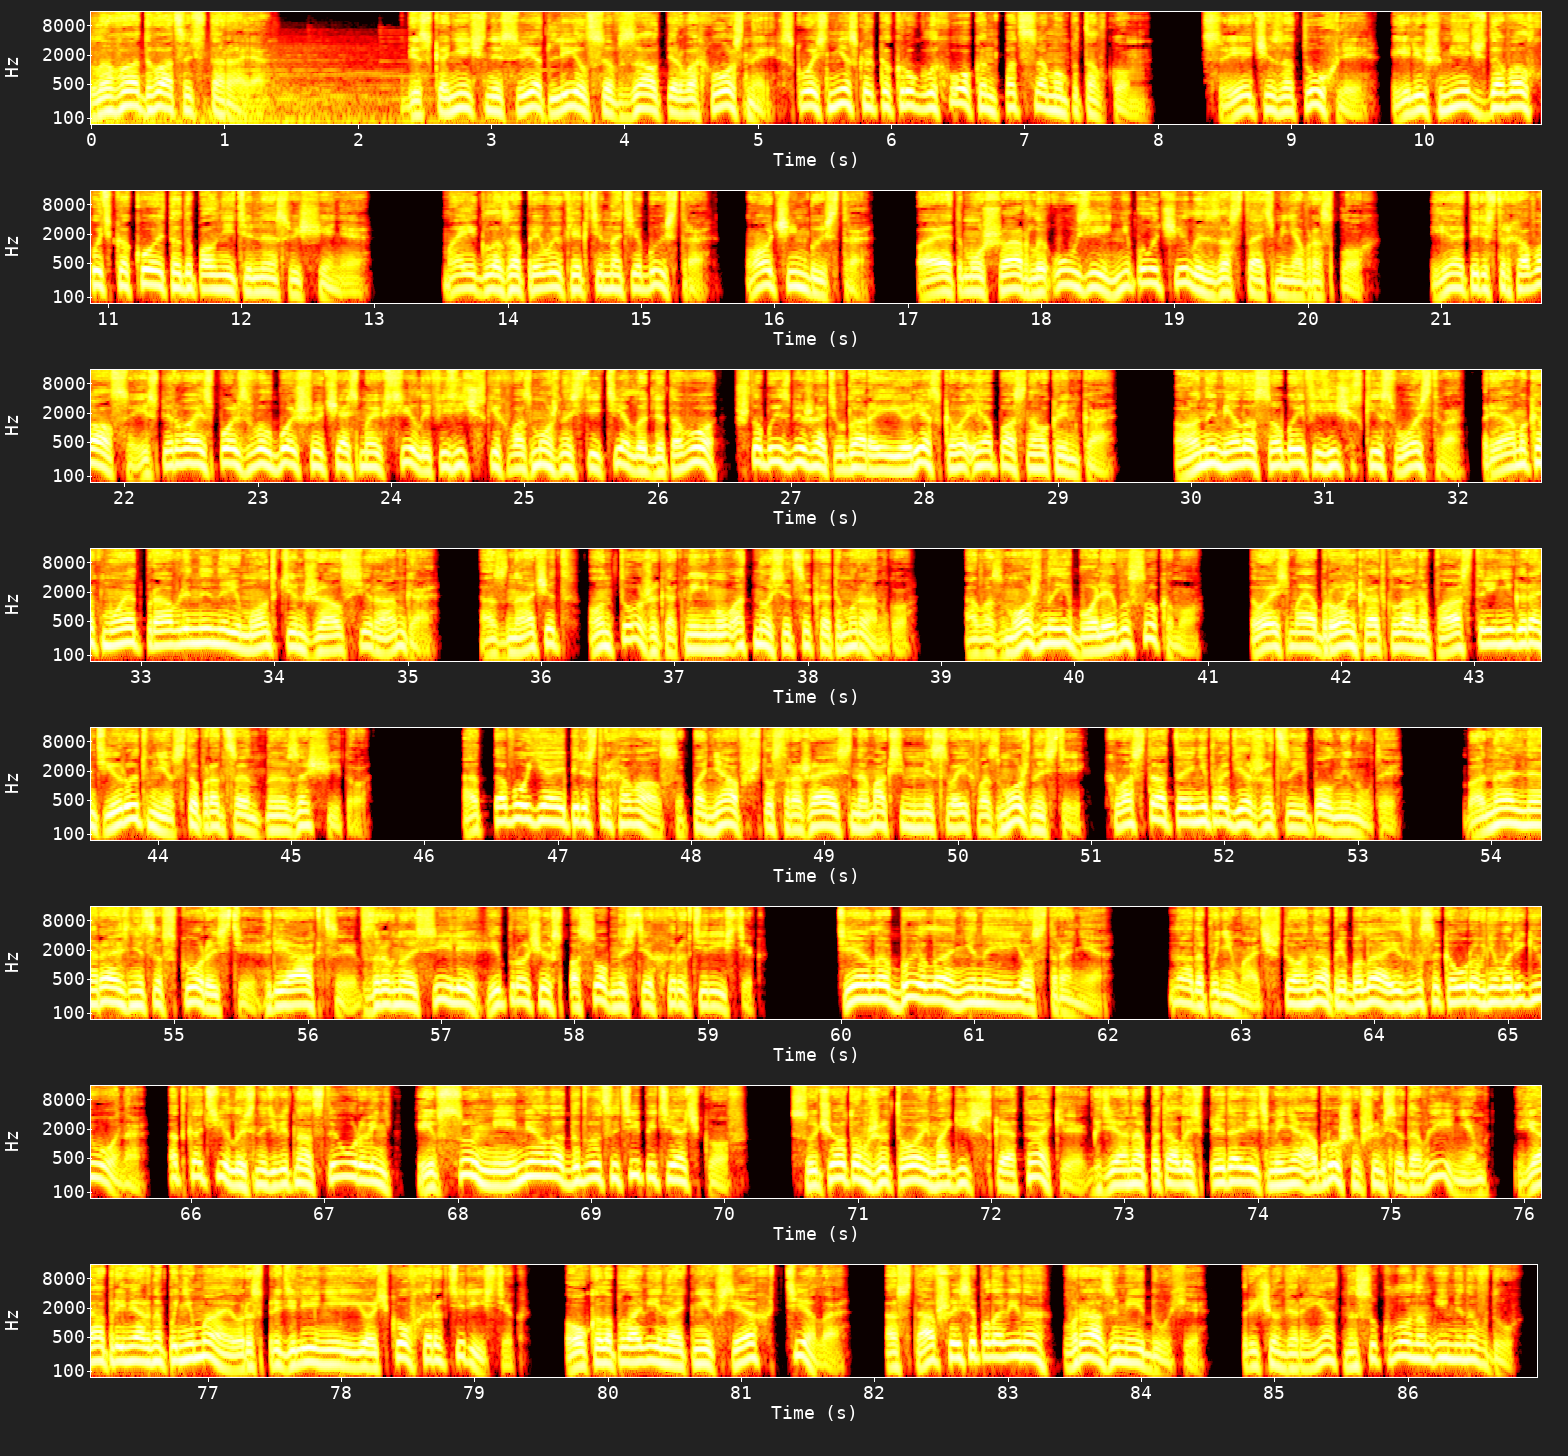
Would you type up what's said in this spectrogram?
Глава 22. Бесконечный свет лился в зал первохвостный сквозь несколько круглых окон под самым потолком. Свечи затухли, и лишь меч давал хоть какое-то дополнительное освещение. Мои глаза привыкли к темноте быстро, очень быстро. Поэтому Шарлы Узи не получилось застать меня врасплох. Я перестраховался и сперва использовал большую часть моих сил и физических возможностей тела для того, чтобы избежать удара ее резкого и опасного клинка. Он имел особые физические свойства, прямо как мой отправленный на ремонт кинжал Сиранга. А значит, он тоже как минимум относится к этому рангу. А возможно и более высокому. То есть моя бронька от клана Пастри не гарантирует мне стопроцентную защиту. Оттого я и перестраховался, поняв, что, сражаясь на максимуме своих возможностей, хвостатая не продержится и полминуты. Банальная разница в скорости, реакции, взрывной силе и прочих способностях характеристик. Тело было не на ее стороне. Надо понимать, что она прибыла из высокоуровневого региона, откатилась на девятнадцатый уровень и в сумме имела до 25 очков. С учетом же той магической атаки, где она пыталась придавить меня обрушившимся давлением, я примерно понимаю распределение ее очков характеристик. Около половины от них всех — тело, оставшаяся половина — в разуме и духе, причем, вероятно, с уклоном именно в дух.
